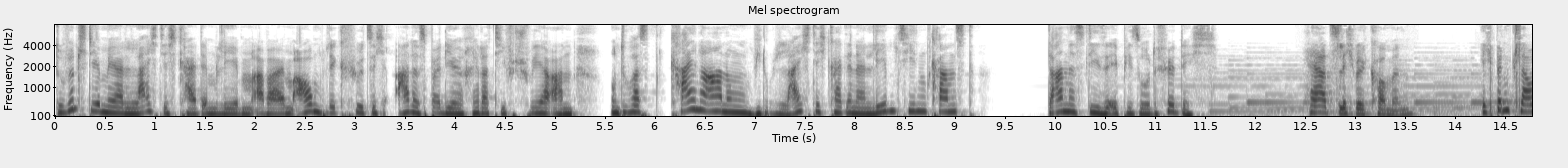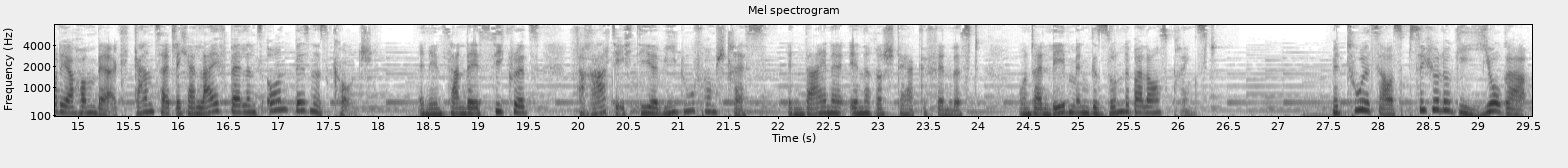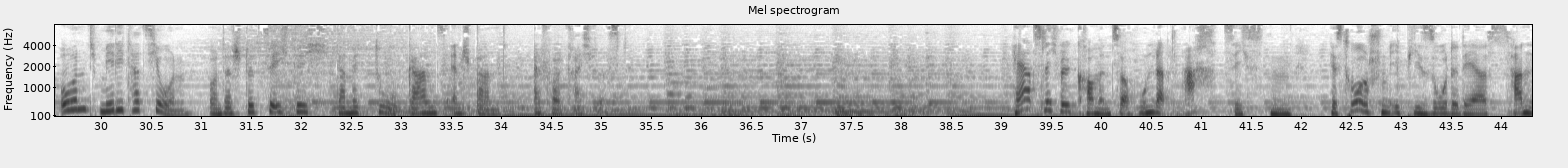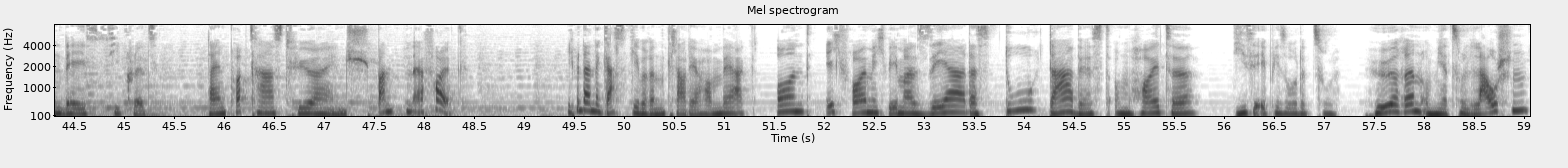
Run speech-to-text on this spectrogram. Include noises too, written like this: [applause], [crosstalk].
Du wünschst dir mehr Leichtigkeit im Leben, aber im Augenblick fühlt sich alles bei dir relativ schwer an und du hast keine Ahnung, wie du Leichtigkeit in dein Leben ziehen kannst? Dann ist diese Episode für dich. Herzlich willkommen. Ich bin Claudia Homberg, ganzheitlicher Life Balance und Business Coach. In den Sunday Secrets verrate ich dir, wie du vom Stress in deine innere Stärke findest und dein Leben in gesunde Balance bringst. Mit Tools aus Psychologie, Yoga und Meditation unterstütze ich dich, damit du ganz entspannt erfolgreich wirst. Herzlich willkommen zur 180. historischen Episode der Sunday Secrets, dein Podcast für entspannten Erfolg. Ich bin deine Gastgeberin Claudia Homberg und ich freue mich wie immer sehr, dass du da bist, um heute diese Episode zu hören, um mir zu lauschen,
